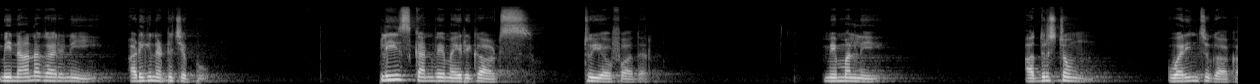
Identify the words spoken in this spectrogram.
మీ నాన్నగారిని అడిగినట్టు చెప్పు. Please convey my regards to your father మిమ్మల్ని అదృష్టం వరించుగాక.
